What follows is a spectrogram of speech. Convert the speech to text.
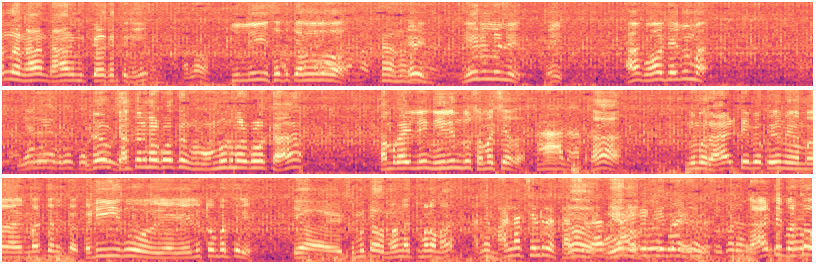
ಅಲ್ಲ ನಾನು ನಾನು ನಿಮ್ಗೆ ಕೇಳಕತ್ತೀನಿ. ಇಲ್ಲಿ ಸತ ಕೆಲ ನಡುವ ಏಯ್ ನೀರಿಲ್ಲ ಇಲ್ಲಿ ಏಯ್ ಹಂಗ ಹೋ ಜೈಬಿಮ್ಮ ಚಂತನ ಮಾಡ್ಕೊಳಕ ಉಣ್ಣುಡ್ ಮಾಡ್ಕೊಳಕ ನಮ್ಗೆ ಇಲ್ಲಿ ನೀರಿಂದು ಸಮಸ್ಯೆ ಅದ. ಹಾಂ ಅದು. ಹಾ. ನಿಮ್ಗೆ ರಾಯಲ್ಟಿ ಬೇಕು ಏನು ಮತ್ತೆ ಕಡಿ ಇದು ಎಲ್ಲಿ ತೊಗೊಂಬರ್ತೀರಿ? ಸಿಮೆಂಟ್ ಅದು ಮಣ್ಣು ಹಚ್ಚಿ ಮಾಡಮ್ಮ ಅದೇ ಮಣ್ಣು ಹಚ್ಚಿಲ್ರಿ? ರಾಲಿಟಿ ಬರ್ತಾವ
